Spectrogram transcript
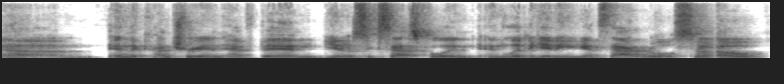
um, in the country and have been you know successful in, in litigating against that rule so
